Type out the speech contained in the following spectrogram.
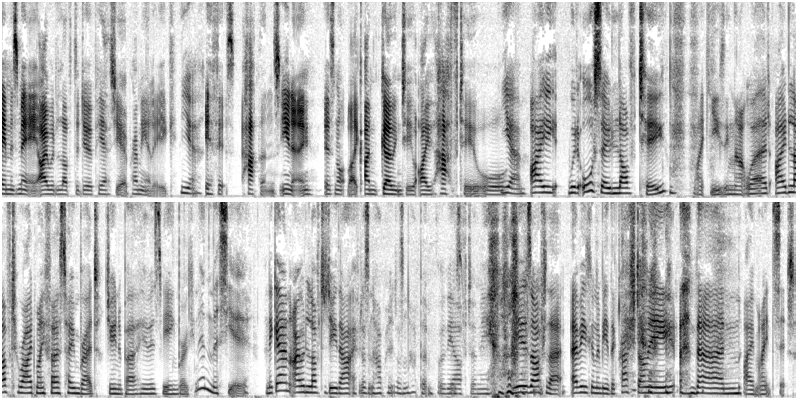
same as me. I would love to do a PSG at Premier League yeah. if it happens. You know, it's not like I'm going to. I have to. Or Yeah, I would also love to, like using that word, I'd love to ride my first homebred, Juniper, who is being broken in this year. And again, I would love to do that. If it doesn't happen, it doesn't happen. It would be after me. Years after that, Evie's going to be the crash dummy, and then I might sit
